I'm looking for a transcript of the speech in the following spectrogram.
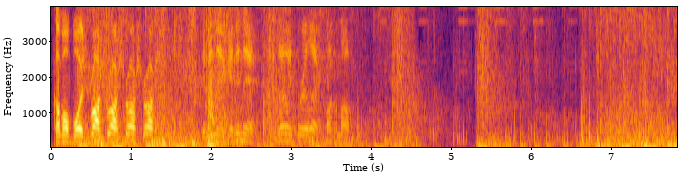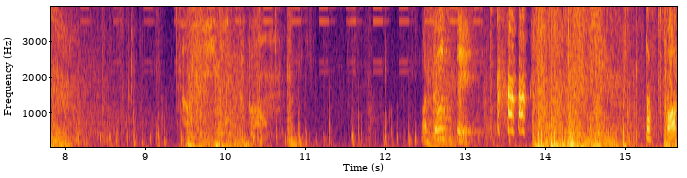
Come on, boys, rush, rush, rush, rush. Get in there, get in there. There's only three left. Fuck them up. I've got this. Fuck?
